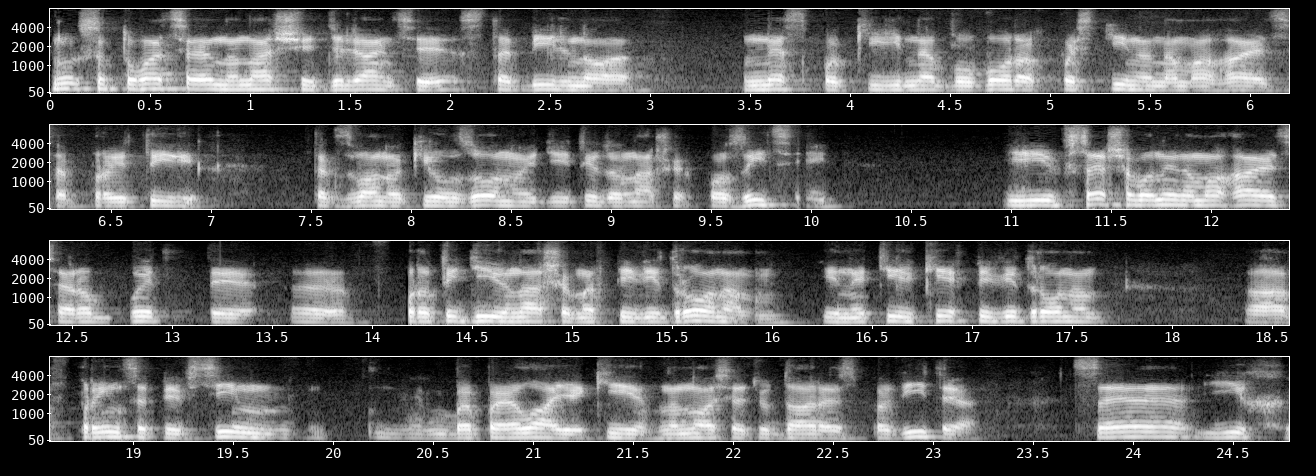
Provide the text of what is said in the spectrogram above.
Ну, ситуація на нашій ділянці стабільно неспокійна, бо ворог постійно намагається пройти так звану кіл-зону і дійти до наших позицій. І все, що вони намагаються робити е, в протидію нашим FPV-дронам, і не тільки FPV-дронам, а в принципі всім БПЛА, які наносять удари з повітря, це їх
